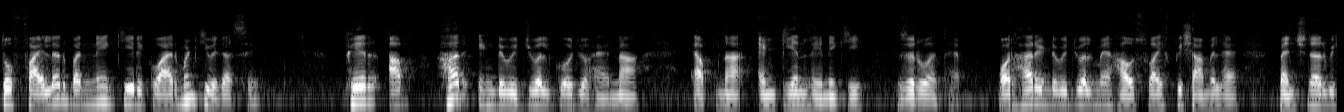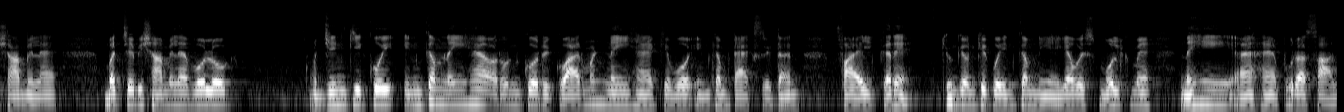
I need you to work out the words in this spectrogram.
تو فائلر بننے کی ریکوائرمنٹ کی وجہ سے پھر اب ہر انڈیویجول کو جو ہے نا اپنا این ٹی این لینے کی ضرورت ہے۔ اور ہر انڈیویجول میں ہاؤس وائف بھی شامل ہے پینشنر بھی شامل ہے، بچے بھی شامل ہے وہ لوگ جن کی کوئی انکم نہیں ہے اور ان کو ریکوائرمنٹ نہیں ہے کہ وہ انکم ٹیکس ریٹرن فائل کریں، کیونکہ ان کی کوئی انکم نہیں ہے یا وہ اس ملک میں نہیں ہیں پورا سال۔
